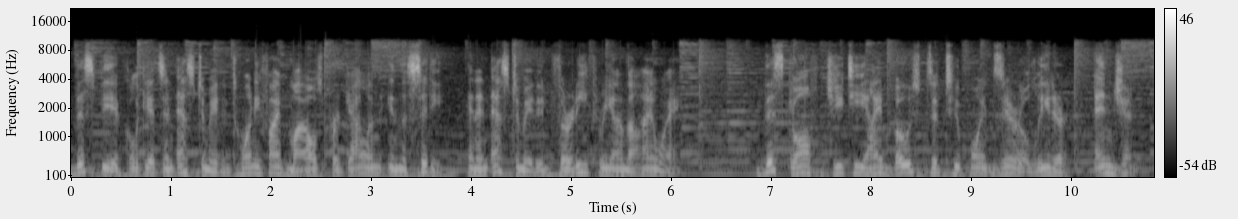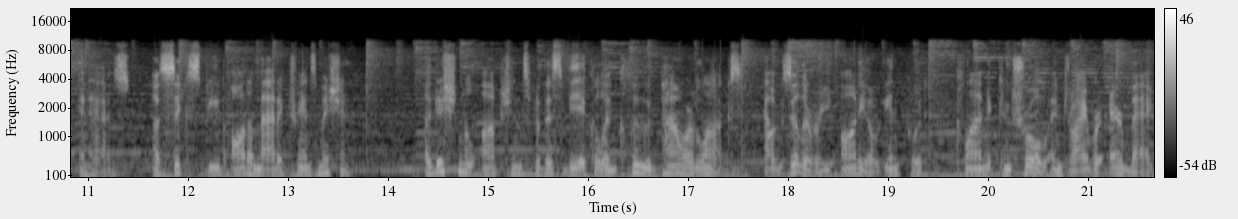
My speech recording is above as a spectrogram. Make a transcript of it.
This vehicle gets an estimated 25 miles per gallon in the city, and an estimated 33 on the highway. This Golf GTI boasts a 2.0-liter engine, and has a 6-speed automatic transmission. Additional options for this vehicle include power locks, auxiliary audio input, climate control and driver airbag.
